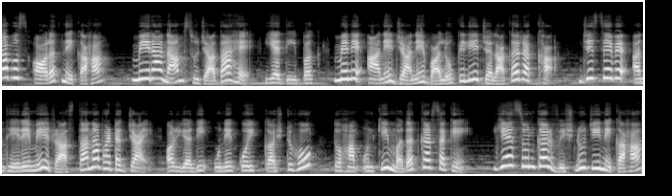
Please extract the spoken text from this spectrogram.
तब उस औरत ने कहा, मेरा नाम सुजाता है। यह दीपक मैंने आने जाने वालों के लिए जलाकर रखा। जिससे वे अंधेरे में रास्ता न भटक जाएँ और यदि उन्हें कोई कष्ट हो तो हम उनकी मदद कर सकें। यह सुनकर विष्णु जी ने कहा,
